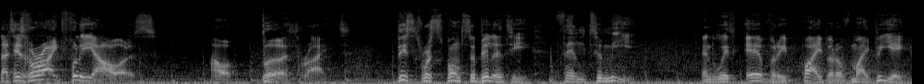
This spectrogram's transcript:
that is rightfully ours. Our birthright. This responsibility fell to me. And with every fiber of my being,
